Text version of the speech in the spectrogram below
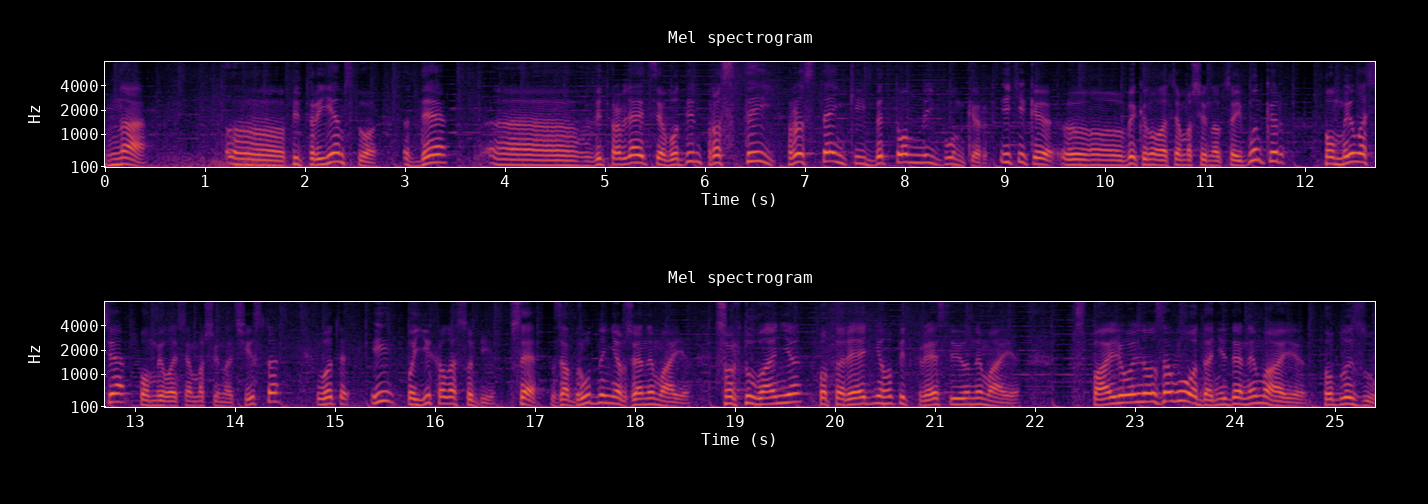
на е, підприємство, де е, відправляється в один простий, простенький бетонний бункер. І тільки е, викинула ця машина в цей бункер, помилася, помилася машина чиста, от, і поїхала собі. Все, забруднення вже немає. Сортування попереднього підкреслюю немає. Спалювального заводу ніде немає поблизу.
